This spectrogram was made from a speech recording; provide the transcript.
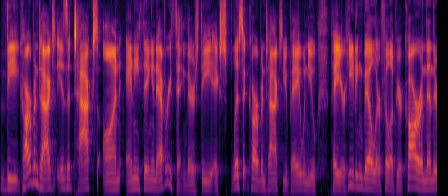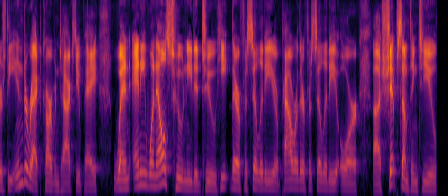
the carbon tax is a tax on anything and everything. There's the explicit carbon tax tax you pay when you pay your heating bill or fill up your car. And then there's the indirect carbon tax you pay when anyone else who needed to heat their facility or power their facility or uh, ship something to you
